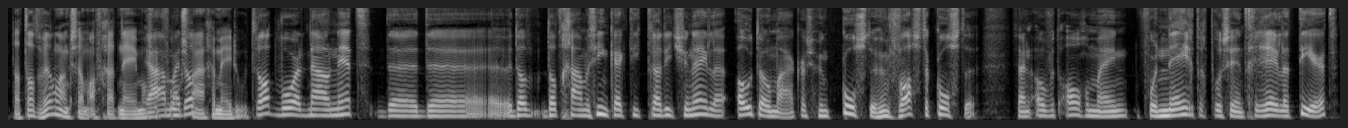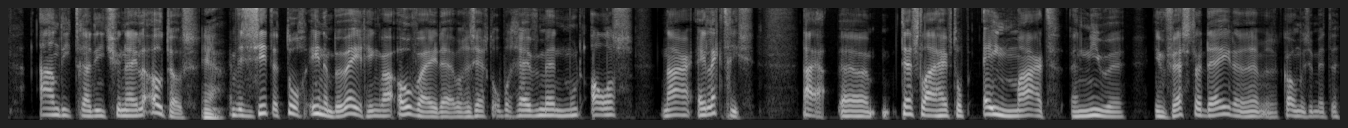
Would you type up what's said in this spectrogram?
dat dat wel langzaam af gaat nemen als ja, Volkswagen dat, meedoet. Dat wordt nou net de... de dat, dat gaan we zien. Kijk, die traditionele automakers... hun kosten, hun vaste kosten... zijn over het algemeen voor 90% gerelateerd aan die traditionele auto's. Ja. En we zitten toch in een beweging waar overheden hebben gezegd: op een gegeven moment moet alles naar elektrisch. Nou ja, uh, Tesla heeft op 1 maart een nieuwe Investor Day. Dan komen ze met de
